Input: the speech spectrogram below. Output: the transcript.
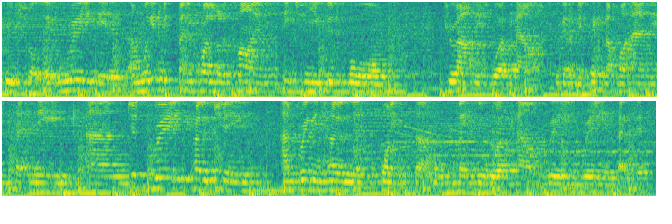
Crucial. It really is. And we're going to be spending quite a lot of time teaching you good form throughout these workouts. We're going to be picking up on Andy's technique and just really coaching and bringing home those points that will make your workout really, really effective.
